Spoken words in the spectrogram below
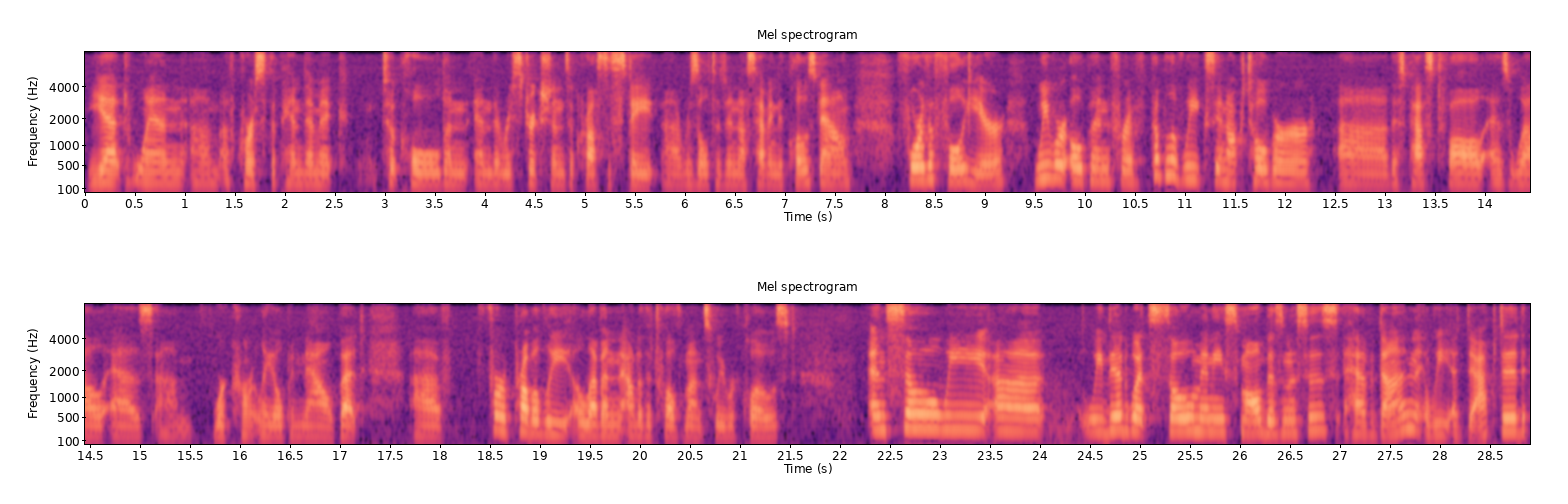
yet, when, um, of course, the pandemic took hold and, and the restrictions across the state uh, resulted in us having to close down for the full year, we were open for a couple of weeks in October uh, this past fall, as well as um, we're currently open now. But uh, for probably 11 out of the 12 months, we were closed. And so we, uh, we did what so many small businesses have done. We adapted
